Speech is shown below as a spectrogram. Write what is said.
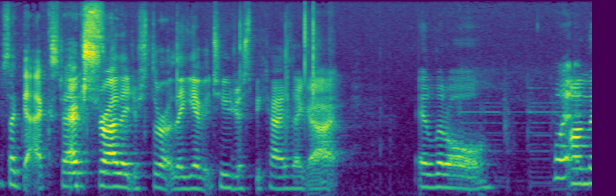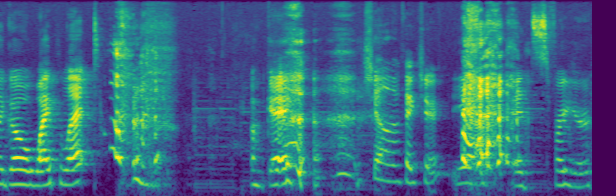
It's like the extra. extra. They just throw they give it to you just because I got a little What? on the go wipelet. okay. Show them the picture. Yeah, it's for your.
